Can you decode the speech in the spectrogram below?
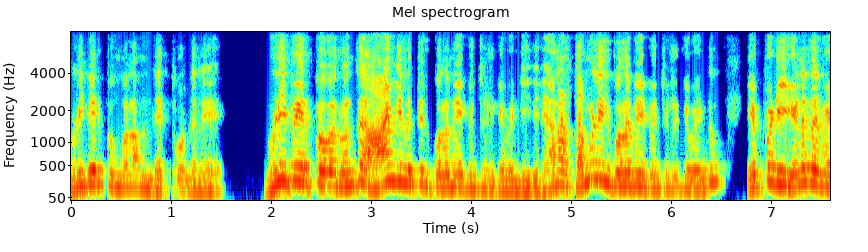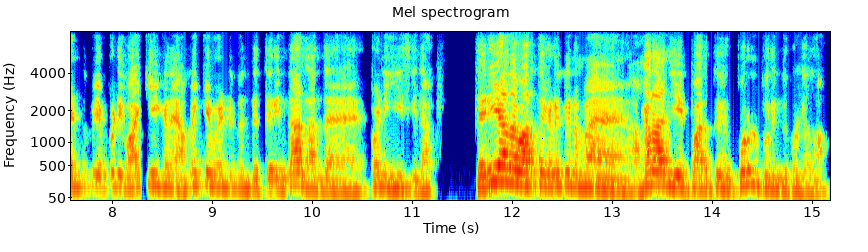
மொழிபெயர்ப்பு மூலம் தெரிந்து மொழிபெயர்ப்பவர் வந்து ஆங்கிலத்தில் புலமை பெற்றிருக்க வேண்டியதில்லை. ஆனால் தமிழில் புலமை பெற்றிருக்க வேண்டும். எப்படி எழுத வேண்டும் எப்படி வாக்கியங்களை அமைக்க வேண்டும் என்று தெரிந்தால் அந்த பணி ஈஸி தான். தெரியாத வார்த்தைகளுக்கு நம்ம அகராதியை பார்த்து பொருள் புரிந்து கொள்ளலாம்.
